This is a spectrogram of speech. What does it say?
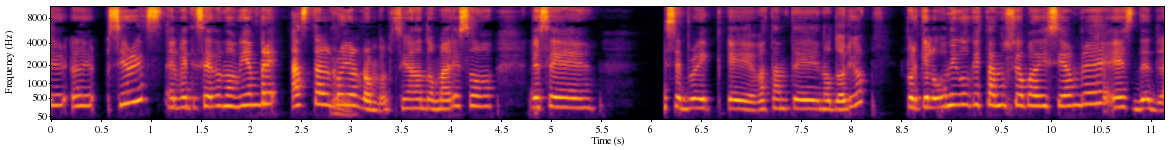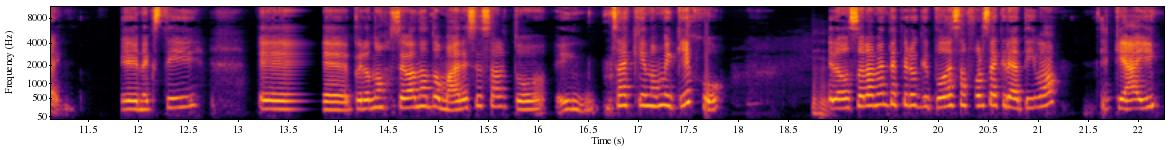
eh, Series, el 26 de noviembre, hasta el mm. Royal Rumble. Si van a tomar eso, ese, ese break eh, bastante notorio. Porque lo único que está anunciado para diciembre es Deadline. NXT eh, pero no, se van a tomar ese salto. Y, ¿Sabes que No me quejo. Pero solamente espero que toda esa fuerza creativa que hay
